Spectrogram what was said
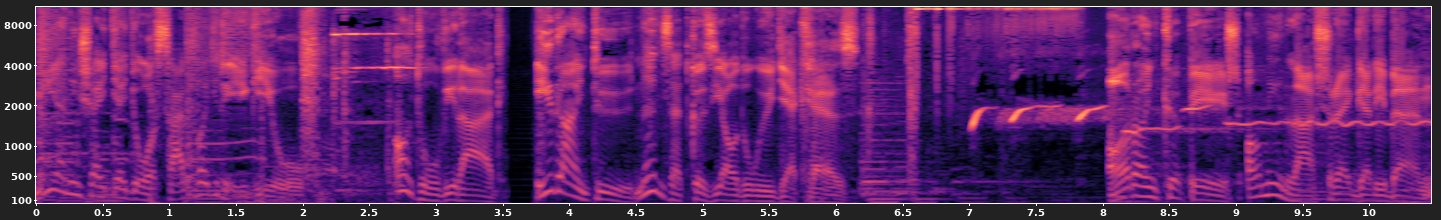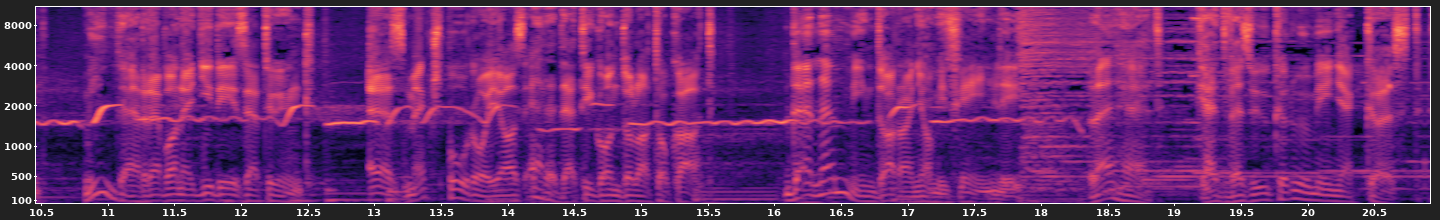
milyen is egy-egy ország vagy régió. Adóvilág, iránytű nemzetközi adóügyekhez. Aranyköpés a millás reggeliben. Mindenre van egy idézetünk. Ez megspórolja az eredeti gondolatokat. De nem mind arany, ami fényli. Lehet kedvező körülmények közt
